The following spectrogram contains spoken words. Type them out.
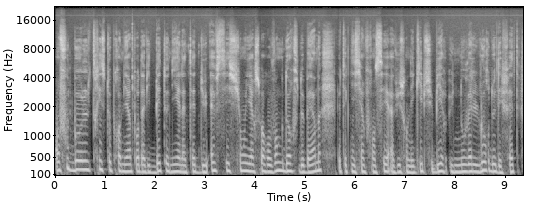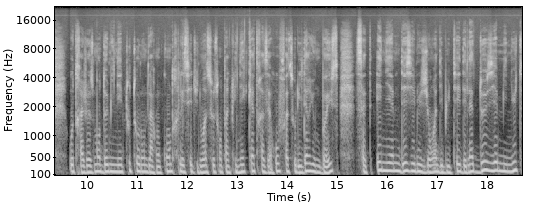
En football, triste première pour David Bettoni à la tête du FC Sion hier soir au Vangdorf de Berne. Le technicien français a vu son équipe subir une nouvelle lourde défaite. Outrageusement dominée tout au long de la rencontre, les Sédunois se sont inclinés 4 à 0 face aux leader Young Boys. Cette énième désillusion a débuté dès la deuxième minute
